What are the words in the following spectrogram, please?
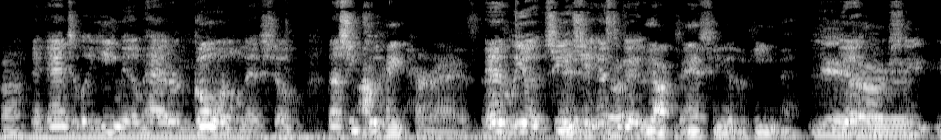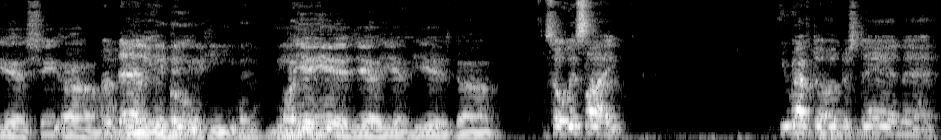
Huh? And Angela Yee and them had her going on that show. Now she I hate her ass. dude. Angela, Yee, she Yeah. she instigated. Yeah, and she is a heathen. Yeah, Yeah. dog. She yeah, she uh Her daddy a Nugget goof. head heathen. Oh yeah, he is, yeah, yeah, he is, dog. So it's like you have to understand that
